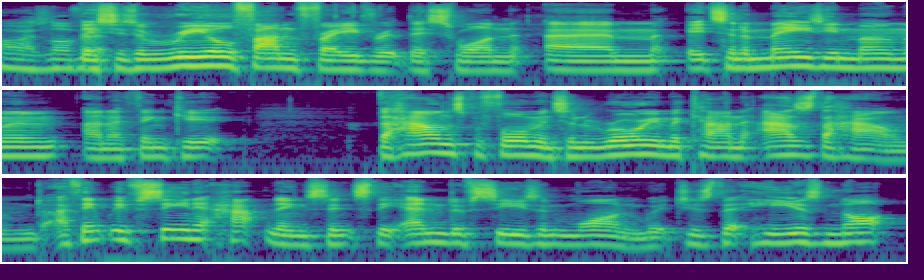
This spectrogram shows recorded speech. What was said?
Oh, I love it. This is a real fan favorite. This one, um, it's an amazing moment, and I think it, the Hound's performance and Rory McCann as the Hound. I think we've seen it happening since the end of season one, which is that he is not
